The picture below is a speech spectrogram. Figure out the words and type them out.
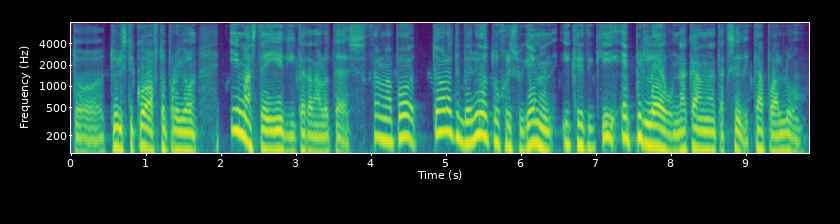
το τουριστικό αυτό προϊόν είμαστε οι ίδιοι καταναλωτές. Θέλω να πω τώρα την περίοδο του Χριστουγέννων οι κριτικοί επιλέγουν να κάνουν ένα ταξίδι κάπου αλλού.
